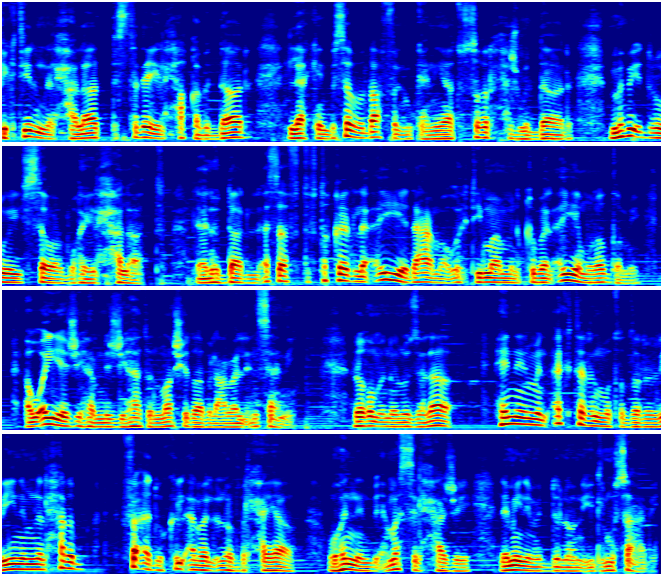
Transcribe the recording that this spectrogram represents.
في كتير من الحالات تستدعي إلحاقها بالدار لكن بسبب ضعف الإمكانيات وصغر حجم الدار ما بيقدروا يستوعبوا هاي الحالات لأنه الدار للأسف تفتقر لأي دعم أو اهتمام من قبل أي منظمة أو أي جهة من الجهات الناشطة بالعمل الإنساني. رغم أن النزلاء هن من أكثر المتضررين من الحرب فقدوا كل أمل لهم بالحياة. وهن بأمس الحاجة لمين يمد لهم إيد المساعدة.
